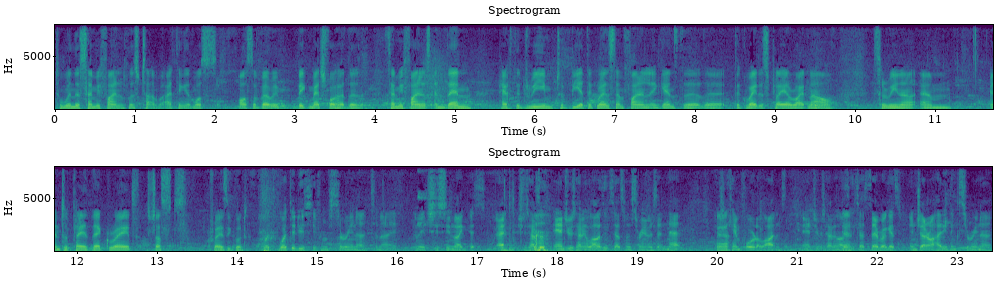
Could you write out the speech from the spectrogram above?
to win the semifinals. Tough. I think it was also a very big match for her, the semifinals, and then have the dream to be at the Grand Slam final against the the, the greatest player right now, Serena, um, and to play that great, just crazy good. What, what did you see from Serena tonight? I mean, she seemed like it's, she's having, Andrew was having a lot of success when Serena was at net. Yeah. She came forward a lot, and Andrew was having a lot Yeah. of success there. But I guess in general, how do you think Serena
